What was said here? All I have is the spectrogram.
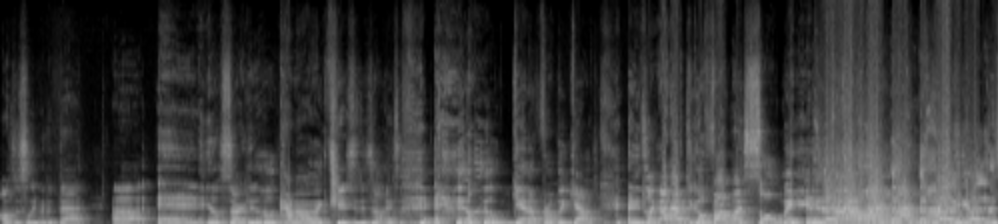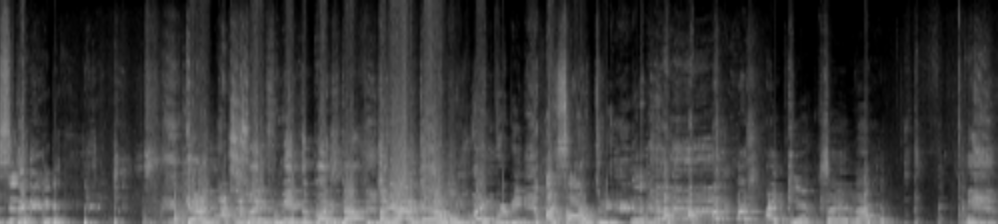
I'll just leave it at that. Uh, and he'll start. He'll, kind of like tears in his eyes. And he'll, he'll get up from the couch and he's like, "I have to go find my soulmate." running up the stairs. Guys, she's waiting for me at the bus stop. I gotta go. She's waiting for me. I saw her three. I can't say that.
